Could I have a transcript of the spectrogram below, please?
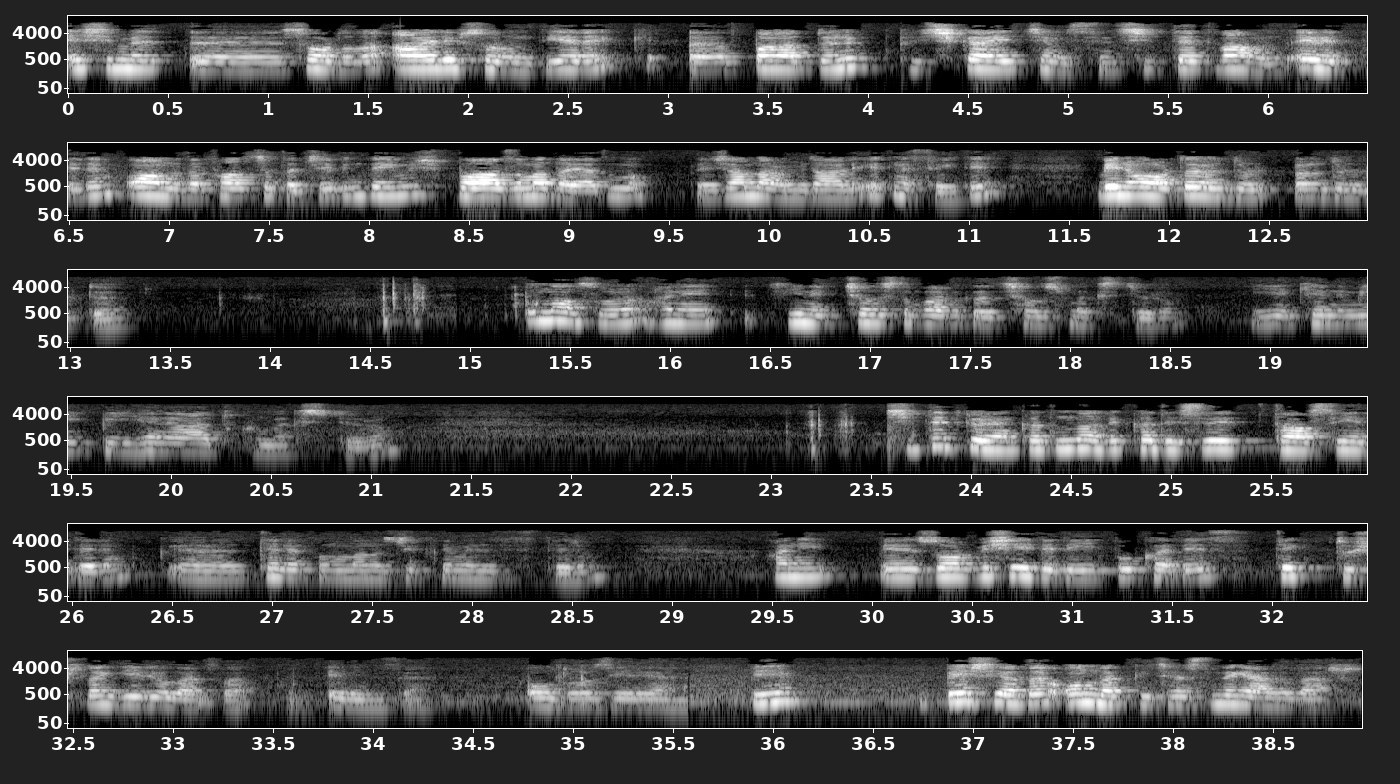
Eşime e, sordular. Aile bir sorun diyerek e, bana dönüp şikayetçi misin? Şiddet var mı? Evet dedim. O anda da falçata cebindeymiş. Boğazıma dayadım. Jandarma müdahale etmeseydi beni orada öldür, öldürürdü. Bundan sonra hani yine çalıştığım fabrikada çalışmak istiyorum. Kendimi bir hayat kurmak istiyorum. Şiddet gören kadınlara ve kadesi tavsiye ederim. E, telefonlarınızı yüklemenizi isterim. Hani e, zor bir şey de değil bu kades. Tek tuşla geliyorlar zaten evinize. Olduğunuz yere yani. Benim 5 ya da 10 dakika içerisinde geldiler.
